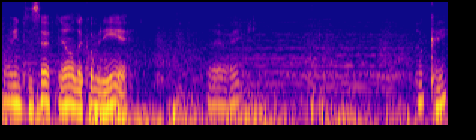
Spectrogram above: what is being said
Oh, intercept. No, they're coming here. Okay.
